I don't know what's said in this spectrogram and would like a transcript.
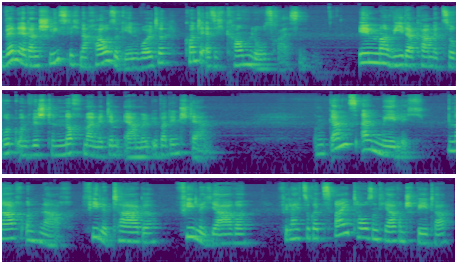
Wenn er dann schließlich nach Hause gehen wollte, konnte er sich kaum losreißen. Immer wieder kam er zurück und wischte nochmal mit dem Ärmel über den Stern. Und ganz allmählich, nach und nach, viele Tage, viele Jahre, vielleicht sogar 2000 Jahren später,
